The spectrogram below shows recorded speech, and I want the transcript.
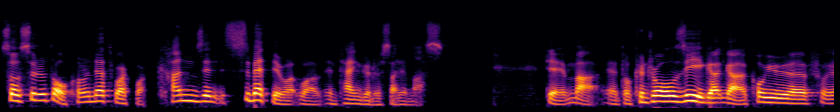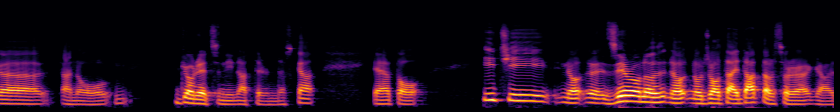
そうすると、このネットワークは完全、すべてははエンタングルされます。で、まあ、えっと、Ctrl Z ががこういうあの行列になってるんですが、えっと、1の、0ののの状態だったらそれが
